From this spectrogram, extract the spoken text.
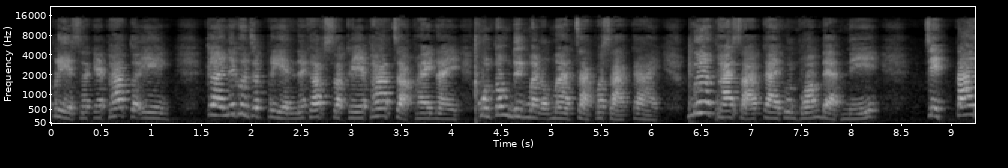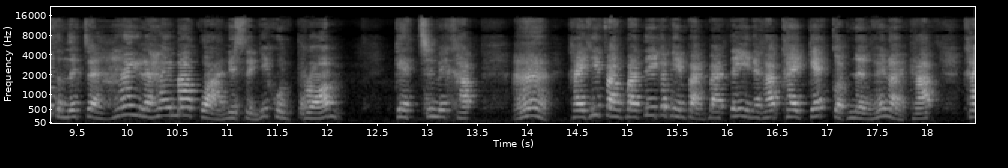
เปลี่ยนศักยภาพตัวเอง การที่คุณจะเปลี่ยนนะครับ ศักยภาพจากภายใน คุณต้องดึงมันออกมาจากภาษากาย เมื่อภาษากายคุณพร้อมแบบนี้ จิตใต้สำนึกจะให้และให้มากกว่าในสิ่งที่คุณพร้อมเก็ตใช่ไหมครับอ่าใครที่ฟังปาร์ตี้ก็พิมพ์ผ่านปาร์ตี้นะครับ ใครเก็ตกดหนึ่งให้หน่อยครับ ใคร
